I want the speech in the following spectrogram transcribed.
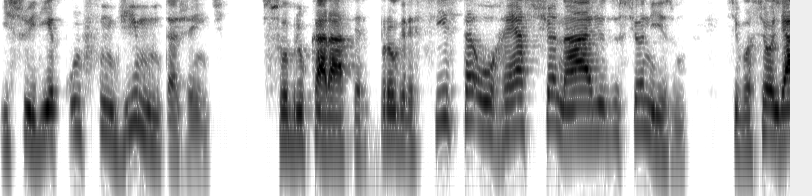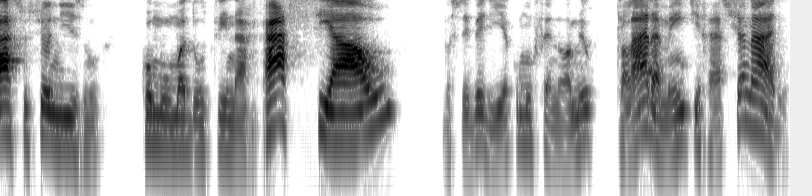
Isso iria confundir muita gente sobre o caráter progressista ou reacionário do sionismo. Se você olhasse o sionismo como uma doutrina racial, você veria como um fenômeno claramente reacionário.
